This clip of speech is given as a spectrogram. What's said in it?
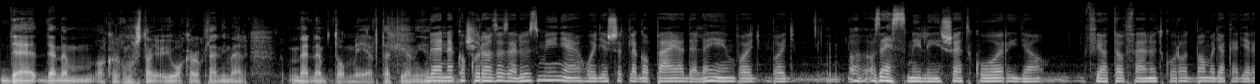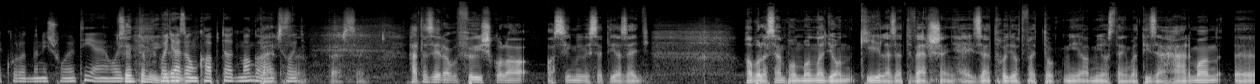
de, de nem akarok most nagyon jó akarok lenni, mert, mert nem tudom miért. Tehát ilyen, ilyen De ennek nincs. akkor az az előzménye, hogy esetleg a pályád elején, vagy, vagy az eszmélésedkor, így a fiatal felnőtt korodban, vagy akár gyerekkorodban is volt ilyen, hogy, Szerintem igen. hogy azon kaptad magad, Persze, hogy persze. Hát azért a főiskola, a színművészeti az egy abból a szempontból nagyon kiélezett versenyhelyzet, hogy ott vagytok mi a mi osztályunkban 13-an, ö,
